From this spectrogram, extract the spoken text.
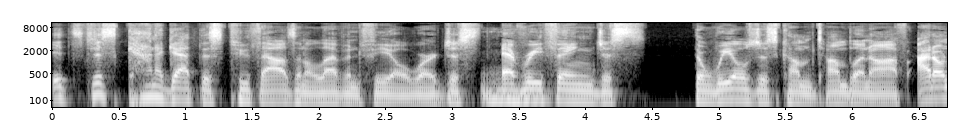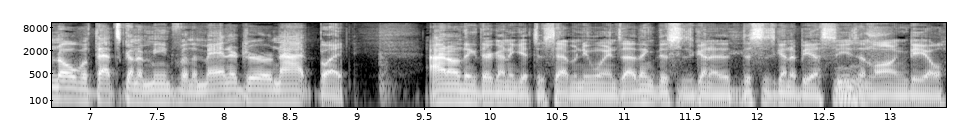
it's just kind of got this 2011 feel where just mm-hmm. everything just the wheels just come tumbling off. I don't know what that's going to mean for the manager or not, but I don't think they're going to get to 70 wins. I think this is going to this is going to be a season long deal.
